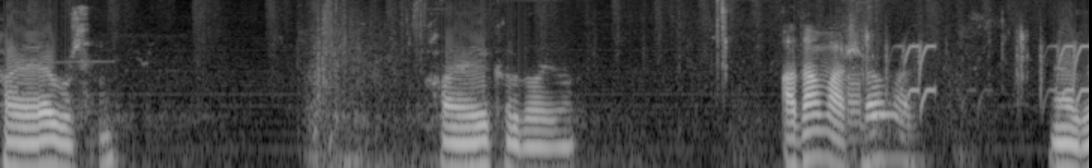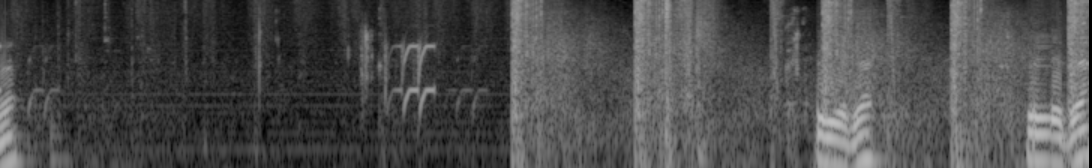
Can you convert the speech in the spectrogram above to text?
Kayaya vursam. Kayayı kırdı hayvan. Adam var. Nerede? Kırk yedi. Kırk yedi.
